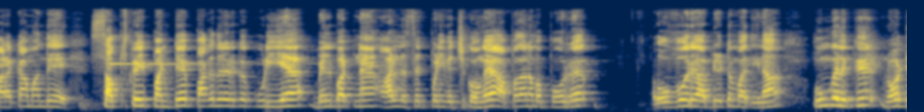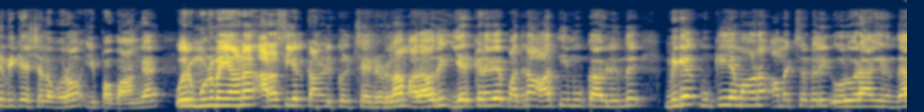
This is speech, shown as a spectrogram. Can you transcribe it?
மறக்காமல் வந்து சப்ஸ்கிரைப் பண்ணிட்டு பக்கத்தில் இருக்கக்கூடிய பெல் பட்டனை ஆளில் செட் பண்ணி வச்சுக்கோங்க. அப்போ தான் நம்ம போடுற ஒவ்வொரு அப்டேட்டும் பார்த்தீங்கன்னா உங்களுக்கு நோட்டிஃபிகேஷனில் வரும். இப்போ வாங்க. ஒரு முழுமையான அரசியல் காணொலிக்குள் சென்றுவிடலாம் அதாவது ஏற்கனவே பார்த்தீங்கன்னா அதிமுகவிலிருந்து மிக முக்கியமான அமைச்சர்களில் ஒருவராக இருந்த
